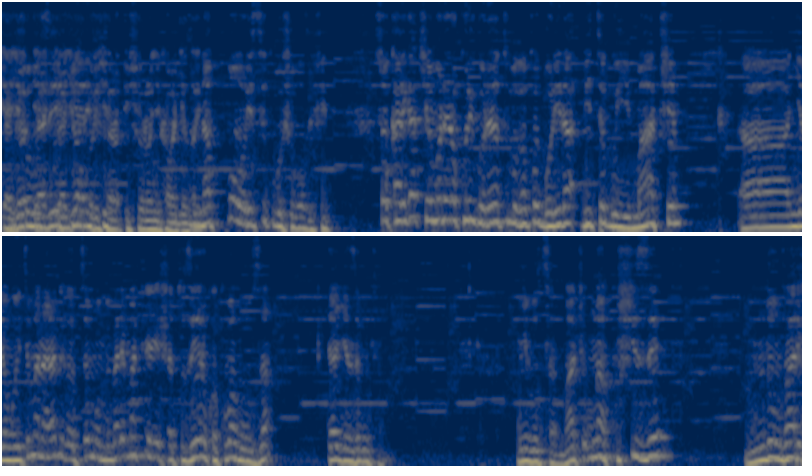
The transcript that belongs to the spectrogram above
yajya Ubushobozi yajya yari gukora ifite. ishoro ikabagezayo na polisi ku bushobozi ifite. So kari gaciyemo rero kuri gorira tuvuga ko gorira biteguye iyi mace Ah, ngira ngo hitimana yarabigarutse mu mibare mace eshatu ziheruka kubahuza. Byagenze gutya. Nyibutsa mace umwaka ushize ndumva hari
